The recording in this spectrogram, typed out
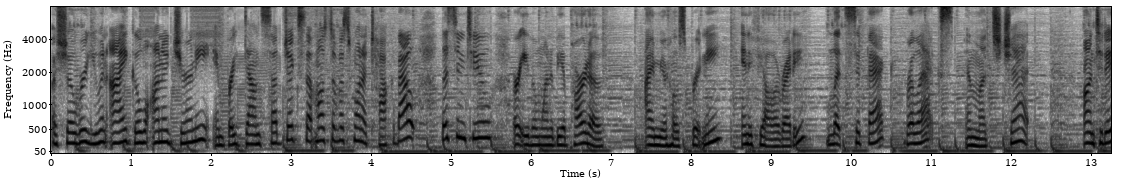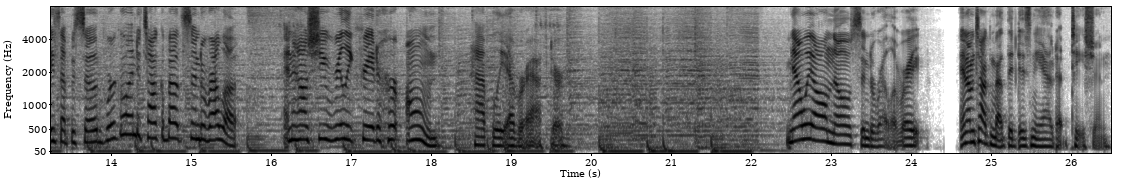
a show where you and I go on a journey and break down subjects that most of us want to talk about, listen to, or even want to be a part of. I'm your host, Brittany, and if y'all are ready, let's sit back, relax, and let's chat. On today's episode, we're going to talk about Cinderella and how she really created her own happily ever after. Now, we all know Cinderella, right? And I'm talking about the Disney adaptation.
